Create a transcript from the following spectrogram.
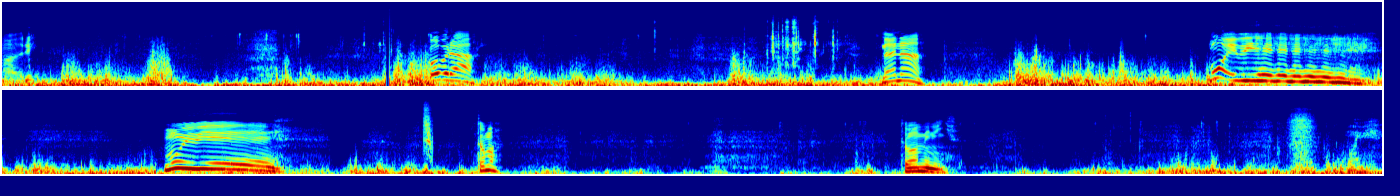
Madrid. ¡Cobra! ¡Nana! ¡Muy ¡Muy bien! Toma. Toma, mi niña. Muy bien.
